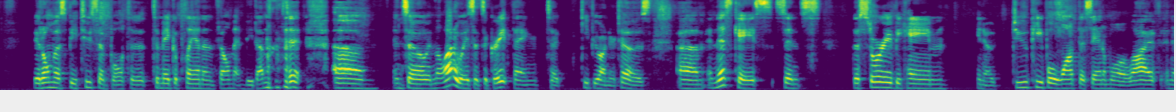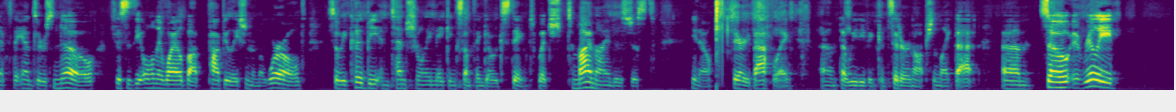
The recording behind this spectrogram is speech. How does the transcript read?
it'd almost be too simple to to make a plan and film it and be done with it. Um, and so, in a lot of ways, it's a great thing to keep you on your toes. Um, in this case, since the story became you know, do people want this animal alive? And if the answer is no, this is the only wild population in the world. So we could be intentionally making something go extinct, which to my mind is just, you know, very baffling um, that we'd even consider an option like that. Um, so it really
